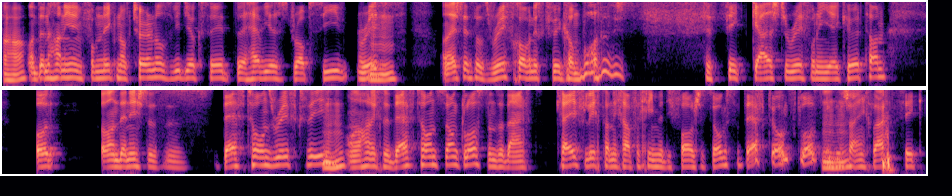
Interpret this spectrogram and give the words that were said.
Aha. Und dann habe ich vom Nick Nocturnals Video gesehen, The Heaviest Drop C Riffs. Und dann ist jetzt das Riff gekommen, und ich das Gefühl boah, das ist verfickt geilste Riff, das ich je gehört habe. Und, und dann ist das ein Deftones Riff gewesen. Mhm. Und dann habe ich den Deftones Song gelost und so gedacht, okay, vielleicht habe ich einfach immer die falschen Songs von Deftones gelost, weil das Mhm. ist eigentlich recht sick.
